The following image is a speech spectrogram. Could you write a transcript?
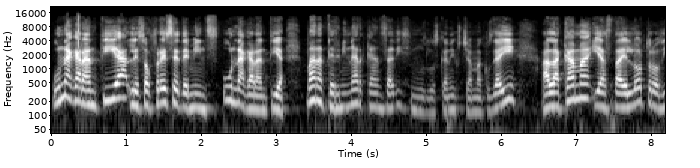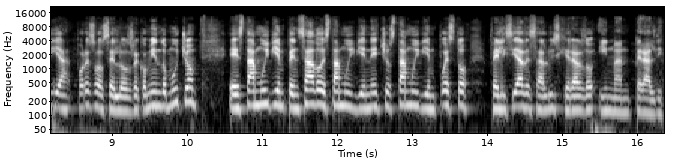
Una garantía les ofrece de Mins, una garantía. Van a terminar cansadísimos los canijos chamacos. De ahí a la cama y hasta el otro día. Por eso se los recomiendo mucho. Está muy bien pensado, está muy bien hecho, está muy bien puesto. Felicidades a Luis Gerardo Inman Peraldi.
